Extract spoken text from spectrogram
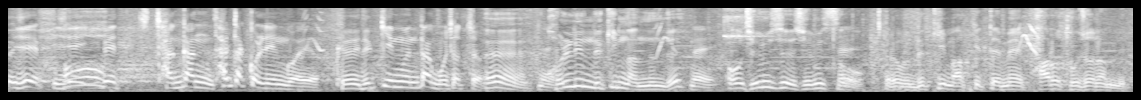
어? 오! 이제 이제 아. 입에 잠깐 살짝 걸리는 거예요. 그 느낌은 딱 오셨죠? 네, 걸린 느낌 났는데? 네. 어, 재밌어요, 재밌어. 네. 여러분, 느낌 왔기 때문에 바로 도전합니다.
